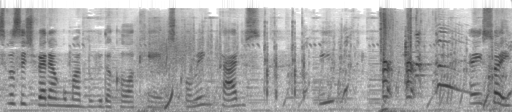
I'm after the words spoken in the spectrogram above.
Se vocês tiverem alguma dúvida, coloquem aí nos comentários. E é isso aí.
